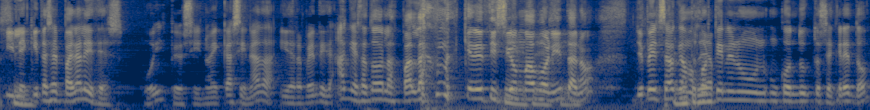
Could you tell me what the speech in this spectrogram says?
Y Sí. le quitas el pañal y dices, uy, pero si no hay casi nada. Y de repente dices, ah, que está todo en la espalda. Qué decisión Sí, más sí, bonita. ¿no? Yo he pensado que a lo mejor día- tienen un, un conducto secreto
